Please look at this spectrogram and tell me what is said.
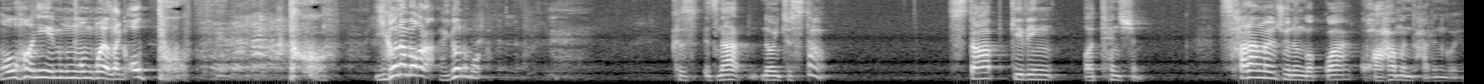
Oh, honey, 뭐야, like, oh, 푸, 푸. 이거나 먹어라, 이거나 먹어라. Because it's not knowing to stop. Stop giving attention. 사랑을 주는 것과 과함은 다른 거예요.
